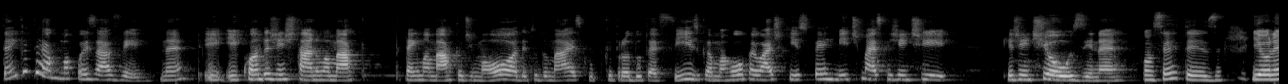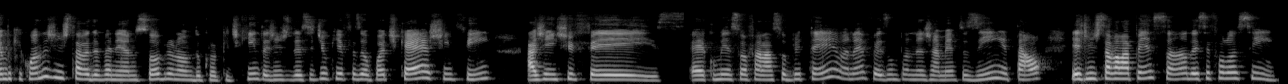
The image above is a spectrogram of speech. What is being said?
tem que ter alguma coisa a ver, né? E, e quando a gente está numa marca, tem uma marca de moda e tudo mais, que, que o produto é físico, é uma roupa, eu acho que isso permite mais que a gente que a gente ouse, né? Com certeza. E eu lembro que quando a gente estava devaneando sobre o nome do Croque de Quinta, a gente decidiu que ia fazer o podcast, enfim, a gente fez. É, começou a falar sobre o tema, né? Fez um planejamentozinho e tal. E a gente estava lá pensando, aí você falou assim:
